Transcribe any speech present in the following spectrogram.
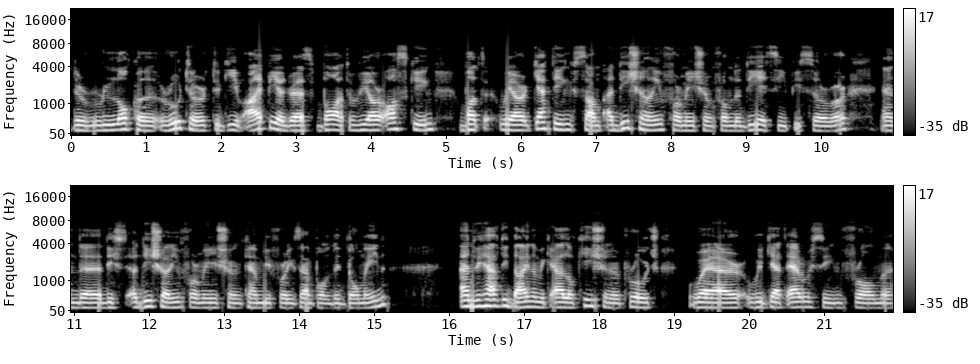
the local router to give IP address but we are asking but we are getting some additional information from the DHCP server and uh, this additional information can be for example the domain. And we have the dynamic allocation approach where we get everything from uh,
